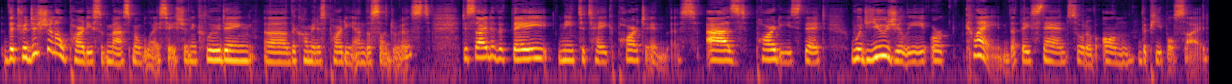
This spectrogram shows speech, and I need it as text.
the traditional parties of mass mobilization, including uh, the Communist Party and the Sadrists, decided that they need to take part in this as parties that would usually or claim that they stand sort of on the people's side.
